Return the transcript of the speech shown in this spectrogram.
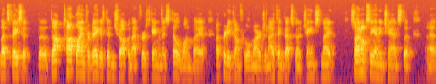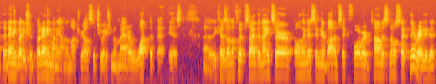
let's face it, the top line for Vegas didn't show up in that first game, and they still won by a, a pretty comfortable margin. I think that's going to change tonight. So I don't see any chance that uh, that anybody should put any money on the Montreal situation, no matter what the bet is. Uh, because on the flip side, the Knights are only missing their bottom six forward, Thomas Nosek. They're ready to,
